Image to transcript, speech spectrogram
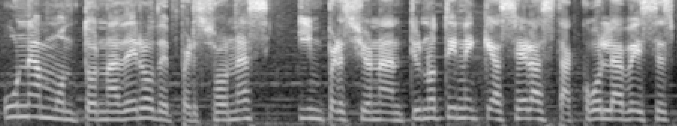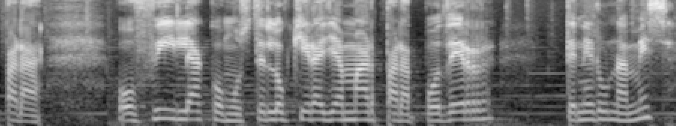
un amontonadero de personas impresionante. Uno tiene que hacer hasta cola a veces para, o fila, como usted lo quiera llamar, para poder tener una mesa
